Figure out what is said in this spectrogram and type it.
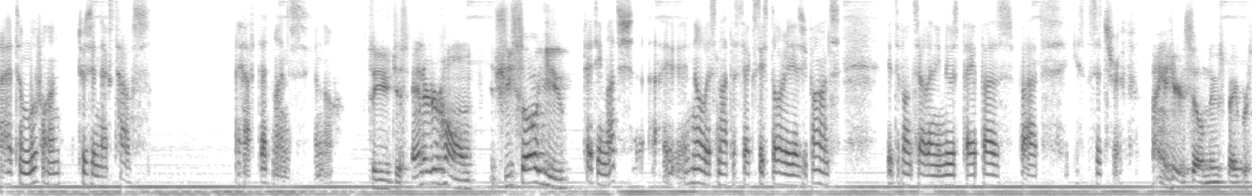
I had to move on to the next house. I have deadlines, you know. So you just entered her home and she saw you. Pretty much. I know it's not a sexy story as you want. It won't sell any newspapers, but it's the truth. I ain't here to sell newspapers.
